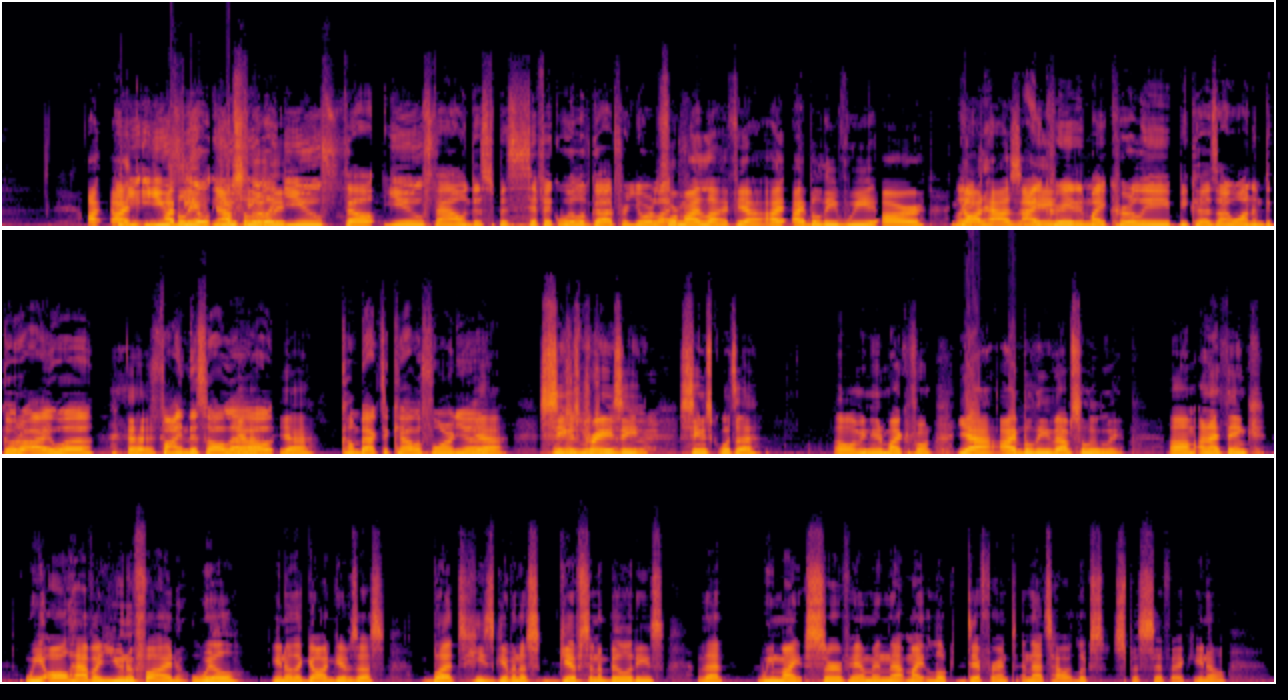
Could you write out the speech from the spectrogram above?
I i, you, you I believe feel, you absolutely feel like you felt you found a specific will of God for your life. for my life yeah i i believe we are Like, god has I a, created Mike Curley because I want him to go to Iowa, find this all yeah, out, yeah come back to California. yeah seems crazy. Seems what's that? Oh, we need a microphone. Yeah, I believe absolutely, um, and I think we all have a unified will, you know, that God gives us, but He's given us gifts and abilities that we might serve Him, and that might look different, and that's how it looks specific, you know.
